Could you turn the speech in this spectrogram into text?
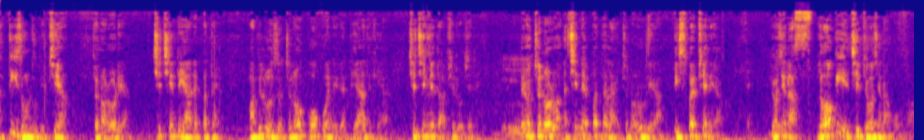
အတိဆုံးလူတွေဖြစ်အောင်ကျွန်တော်တို့တွေကချစ်ချင်းတရားနဲ့ပတ်သက်ရင် ဘာဖြစ်လို့လဲဆိုတော့ကျွန်တော်ကိုးကွယ်နေတဲ့ဘုရားသခင်ကချစ်ချင်းမေတ္တာဖြစ်လို့ဖြစ်တယ် အဲ့တော့ကျွန်တော်တို့အချစ်နဲ့ပတ်သက်လာရင်ကျွန်တော်တို့တွေက expert ဖြစ်နေရမှာပြောချင်တာလောကီအချစ်ပြောချင်တာမဟုတ်ဘူး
